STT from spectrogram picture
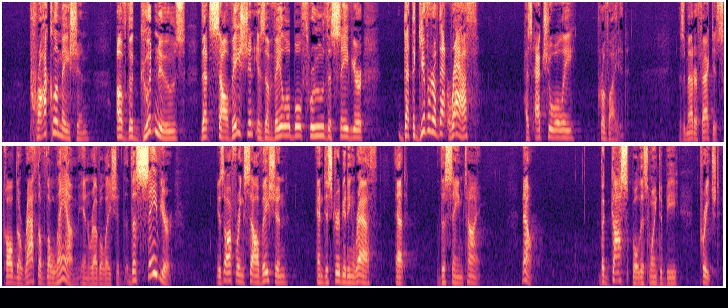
proclamation of the good news that salvation is available through the Savior, that the giver of that wrath has actually provided. As a matter of fact, it's called the wrath of the Lamb in Revelation. The Savior is offering salvation and distributing wrath at the same time. Now, the gospel is going to be preached.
